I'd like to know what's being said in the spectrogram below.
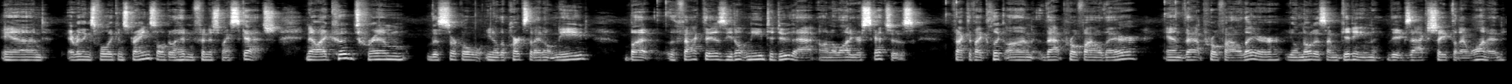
and everything's fully constrained. So I'll go ahead and finish my sketch. Now I could trim the circle, you know, the parts that I don't need, but the fact is you don't need to do that on a lot of your sketches. In fact, if I click on that profile there, and that profile there, you'll notice I'm getting the exact shape that I wanted,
